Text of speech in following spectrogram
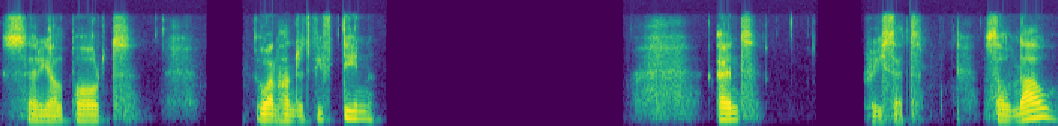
serial port 115 and reset. So now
